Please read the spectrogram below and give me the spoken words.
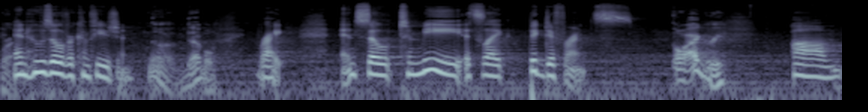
Right. And who's over confusion? No, devil. Right. And so to me, it's like big difference. Oh, I agree. Um,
